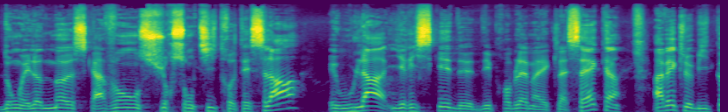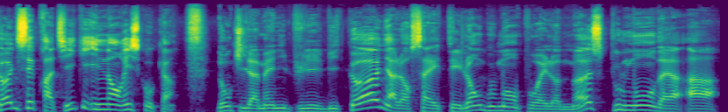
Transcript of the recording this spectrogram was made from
dont Elon Musk avant sur son titre Tesla, et où là, il risquait des problèmes avec la SEC. Avec le Bitcoin, c'est pratique, il n'en risque aucun. Donc, il a manipulé le Bitcoin. Alors, ça a été l'engouement pour Elon Musk. Tout le monde a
